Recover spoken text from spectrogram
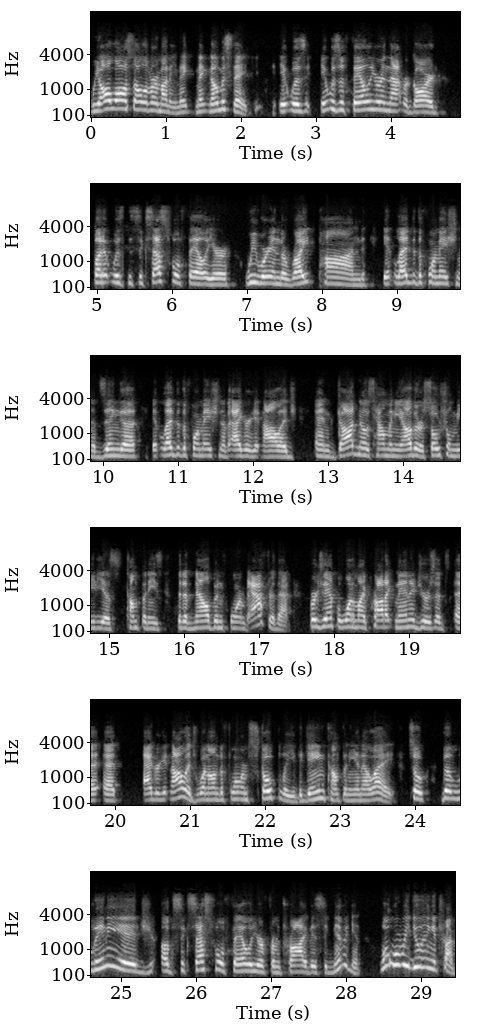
we all lost all of our money. Make make no mistake. It was it was a failure in that regard, but it was the successful failure. We were in the right pond. It led to the formation of Zynga. It led to the formation of aggregate knowledge, and God knows how many other social media companies that have now been formed after that. For example, one of my product managers at, at, at Aggregate Knowledge went on to form Scopely, the game company in LA. So the lineage of successful failure from Tribe is significant. What were we doing at Tribe?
